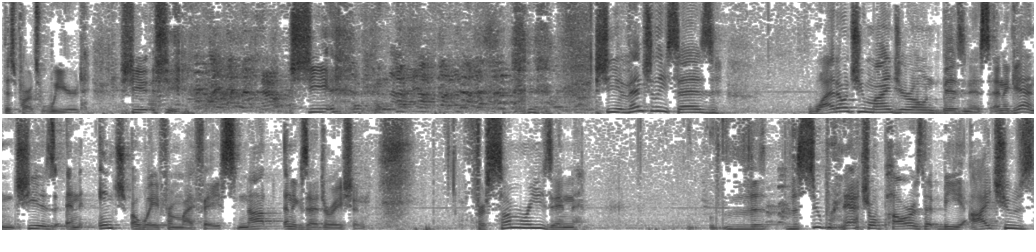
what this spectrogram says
"This part's weird." She she she she eventually says why don't you mind your own business? And again, she is an inch away from my face, not an exaggeration. For some reason, the, the supernatural powers that be, I choose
